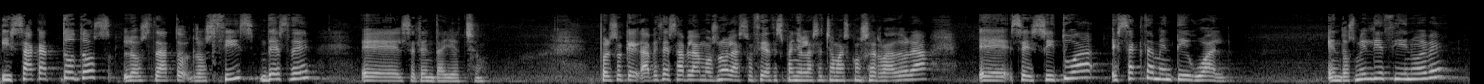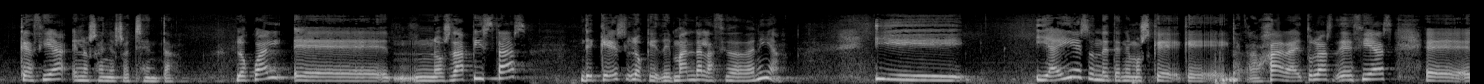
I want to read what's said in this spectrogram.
y saca todos los datos, los CIS, desde eh, el 78. Por eso que a veces hablamos, ¿no? La sociedad española se ha hecho más conservadora. Eh, se sitúa exactamente igual en 2019 que hacía en los años 80. Lo cual eh, nos da pistas de qué es lo que demanda la ciudadanía. Y, y ahí es donde tenemos que, trabajar. Tú lo decías, eh,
